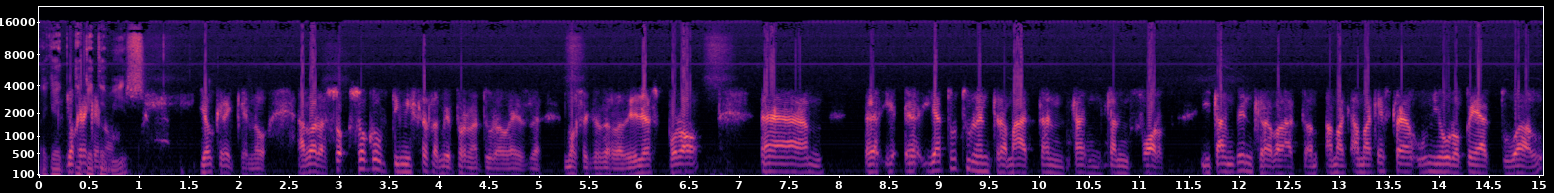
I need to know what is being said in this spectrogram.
aquest, jo crec aquest que avís? Jo crec que no. A veure, soc, soc optimista també per naturalesa, amb el senyor de Radelles, però eh, eh, hi ha tot un entramat tan, tan, tan fort i tan ben trebat amb, amb, amb aquesta Unió Europea actual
